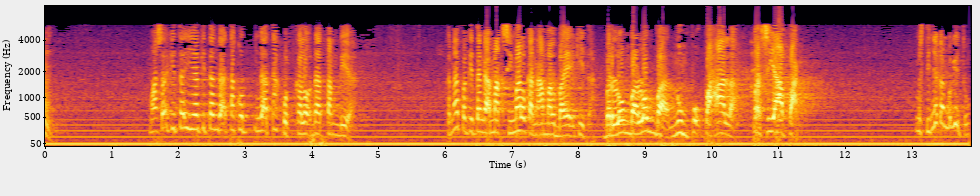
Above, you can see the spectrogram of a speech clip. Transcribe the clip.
Hmm. Masa kita iya kita nggak takut nggak takut kalau datang dia? Kenapa kita nggak maksimalkan amal baik kita? Berlomba-lomba numpuk pahala. persiapan. Mestinya kan begitu.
